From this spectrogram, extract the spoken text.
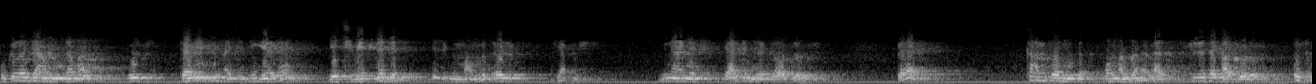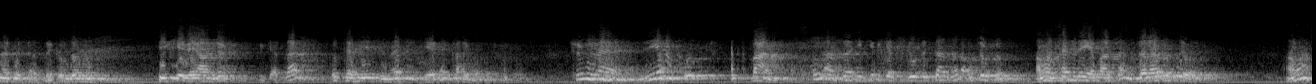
bu kılacağımız namaz bu temizlik mescidin yerine geçmektedir. Bizim imamımız öyle yapmış. Binaenaleyh geldiğimizde otururuz. Ve kan olmadan evvel sünnete kalkıyoruz. O sünnet esasında kıldığımız iki veya dört rükatlar o temizlik mescid yerine kaybolur. Sümme ziyafut ben. Ondan sonra iki rekat kıldıktan sonra otursun. Ama sen de yaparsan zararlı yok. Ama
